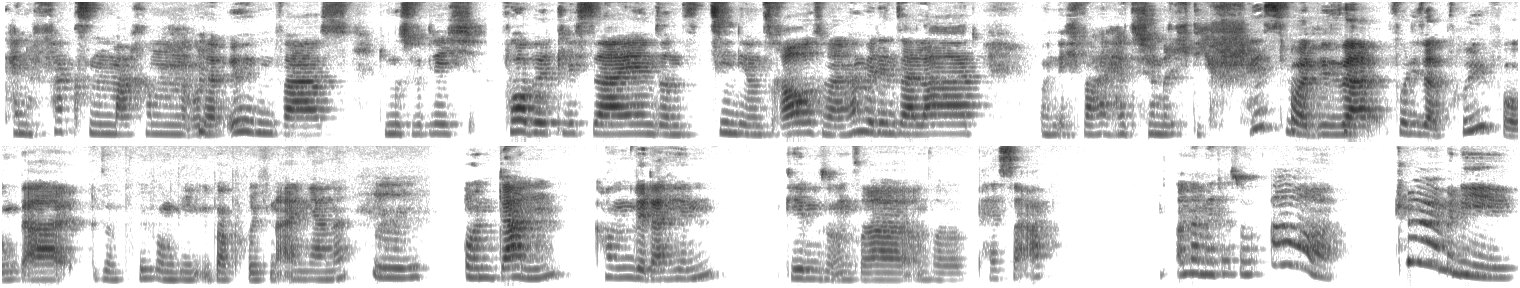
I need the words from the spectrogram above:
keine Faxen machen oder irgendwas. Du musst wirklich vorbildlich sein, sonst ziehen die uns raus und dann haben wir den Salat. Und ich war, hatte schon richtig Schiss vor dieser, vor dieser Prüfung da. Also Prüfung, die überprüfen ein Jahr, ne? Mhm. Und dann kommen wir dahin, geben so unsere, unsere Pässe ab. Und dann meint er so, ah, Germany.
